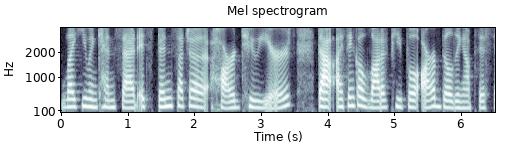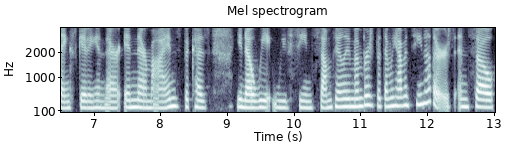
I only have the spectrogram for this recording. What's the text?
like you and Ken said, it's been such a hard 2 years that I think a lot of people are building up this Thanksgiving in their in their minds because you know, we we've seen some family members but then we haven't seen others. And so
